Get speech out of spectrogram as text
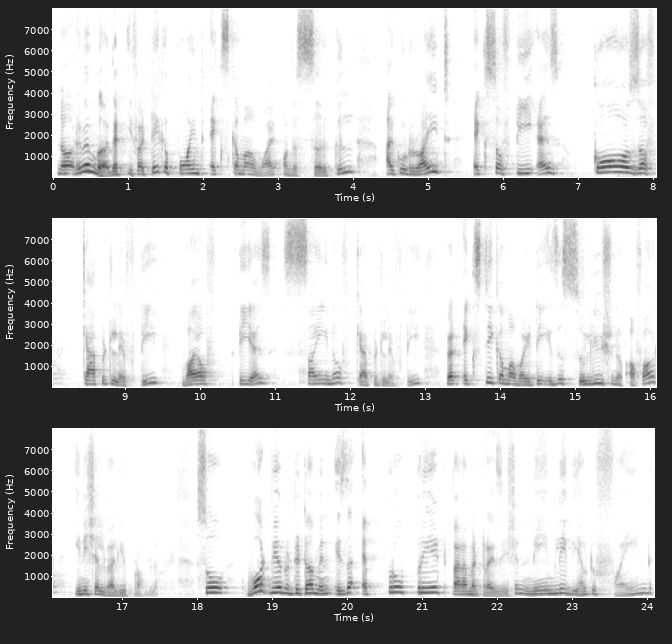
Now remember that if I take a point x comma y on the circle, I could write x of t as cos of capital Ft, y of t as sine of capital Ft, where xt comma yt is a solution of our initial value problem. So what we have to determine is the appropriate parameterization, namely we have to find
